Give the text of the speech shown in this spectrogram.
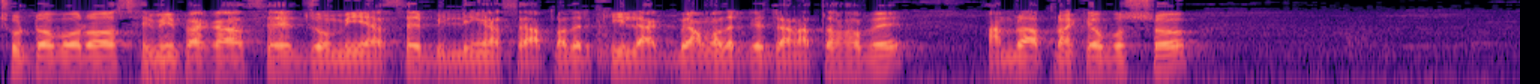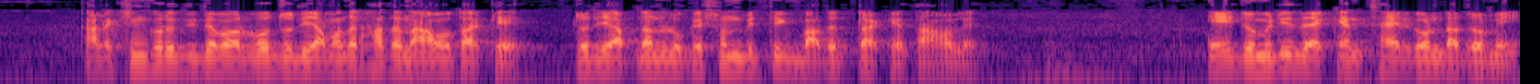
ছোট, বড় সেমি পাকা আছে, জমি আছে, বিল্ডিং আছে। আপনাদের কি লাগবে আমাদেরকে জানাতে হবে। আমরা আপনাকে অবশ্য কালেকশন করে দিতে পারব যদি আমাদের হাতে নাও থাকে। যদি আপনার লোকেশন ভিত্তিক বাজেট থাকে তাহলে। এই জমিটি দেখেন চার ঘণ্টা জমি।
